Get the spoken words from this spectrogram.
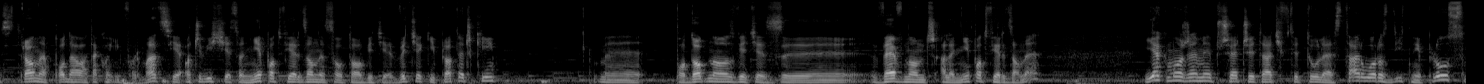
strona podała taką informację. Oczywiście jest to niepotwierdzone, są to, wiecie, wycieki, ploteczki. E, podobno, wiecie, z wewnątrz, ale niepotwierdzone. Jak możemy przeczytać w tytule Star Wars Disney Plus,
